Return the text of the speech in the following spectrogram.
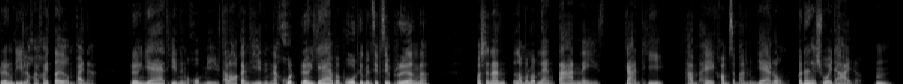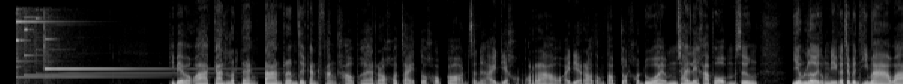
เรื่องดีแล้วค่อย ๆ เติมไปนะ เรื่องแย่ทีหนึ่งโอ้โหมีทะเลาะกันทีหนึ่งนะขุดเรื่องแย่มาพูดกันเป็นสิบสิบเรื่องนะ เพราะฉะนั้นเรามาลดแรงต้านในการที่ทำให้ความสัมพันธ์มันแย่ลง ก็น่าจะช่วยได้เนาะพี่เป้บอกว่าการลดแรงต้านเริ่มด้วยการฟังเขาเพื่อให้เราเข้าใจตัวเขาก่อนเสนอไอเดียของเราไอเดียเราต้องตอบโจทย์เขาด้วยใช่เลยครับผม ซึ่งเยี่ยมเลยตรงนี้ก็จะเป็นที่มาว่า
